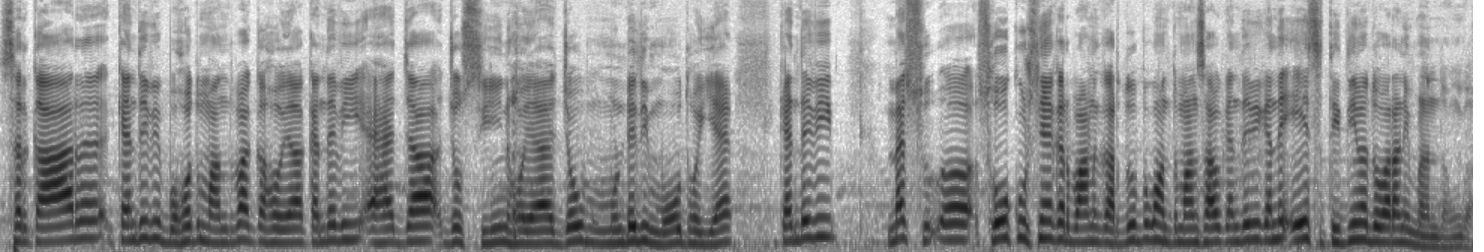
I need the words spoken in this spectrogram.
ਸਰਕਾਰ ਕਹਿੰਦੇ ਵੀ ਬਹੁਤ ਮੰਦਭਾਗਾ ਹੋਇਆ, ਕਹਿੰਦੇ ਵੀ ਇਹ ਜਿਹਾ ਜੋ ਸੀਨ ਹੋਇਆ, ਜੋ ਮੁੰਡੇ ਦੀ ਮੌਤ ਹੋਈ ਹੈ, ਕਹਿੰਦੇ ਵੀ ਮੈਂ 100 ਕੁਰਸੀਆਂ ਕੁਰਬਾਨ ਕਰ ਦੂੰ, ਭਗਵੰਤ ਮਾਨ ਸਾਹਿਬ ਕਹਿੰਦੇ ਵੀ, ਕਹਿੰਦੇ ਇਹ ਸਥਿਤੀ ਮੈਂ ਦੁਬਾਰਾ ਨਹੀਂ ਬਣਨ ਦਊਂਗਾ।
